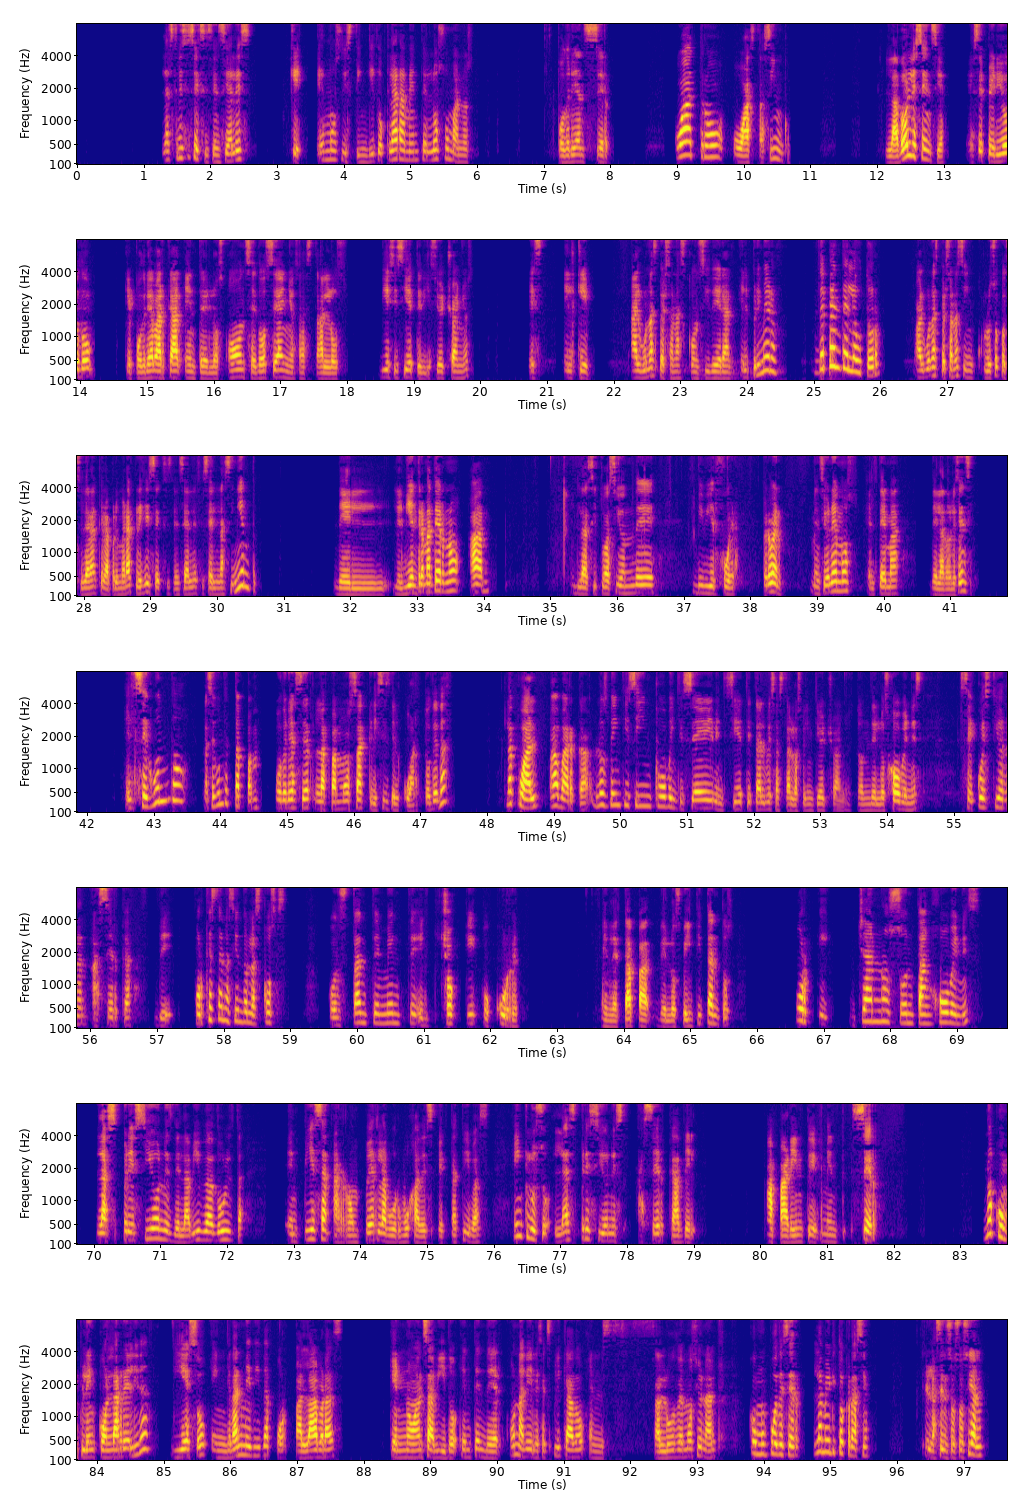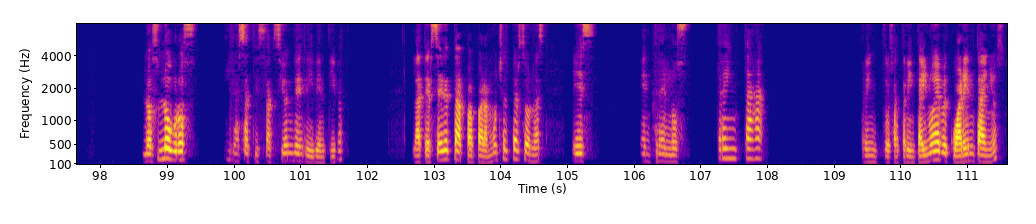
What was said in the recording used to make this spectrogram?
las crisis existenciales que hemos distinguido claramente los humanos podrían ser cuatro o hasta cinco. La adolescencia, ese periodo que podría abarcar entre los 11, 12 años hasta los 17, 18 años, es el que algunas personas consideran el primero. Depende del autor. Algunas personas incluso consideran que la primera crisis existencial es el nacimiento del, del vientre materno a la situación de vivir fuera. Pero bueno, mencionemos el tema de la adolescencia. El segundo, la segunda etapa podría ser la famosa crisis del cuarto de edad, la cual abarca los 25, 26, 27, tal vez hasta los 28 años, donde los jóvenes se cuestionan acerca de por qué están haciendo las cosas. Constantemente el choque ocurre en la etapa de los veintitantos porque ya no son tan jóvenes, las presiones de la vida adulta empiezan a romper la burbuja de expectativas e incluso las presiones acerca del aparentemente ser no cumplen con la realidad y eso en gran medida por palabras que no han sabido entender o nadie les ha explicado en salud emocional como puede ser la meritocracia, el ascenso social, los logros y la satisfacción de la identidad. La tercera etapa para muchas personas es entre los 30, 30 o sea, 39, 40 años,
